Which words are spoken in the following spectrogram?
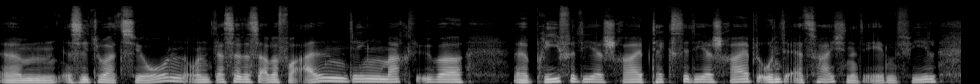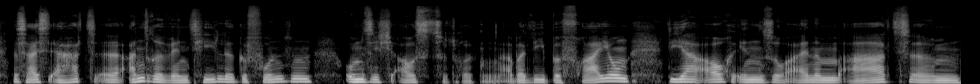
ähm, Situation und dass er das aber vor allen Dingen macht über äh, Briefe, die er schreibt, Texte, die er schreibt und er zeichnet eben viel. Das heißt, er hat äh, andere Ventile gefunden, um sich auszudrücken. Aber die Befreiung, die ja auch in so einem Art, ähm,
